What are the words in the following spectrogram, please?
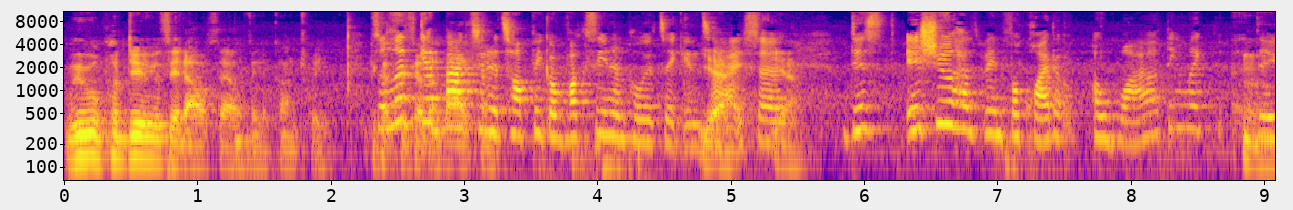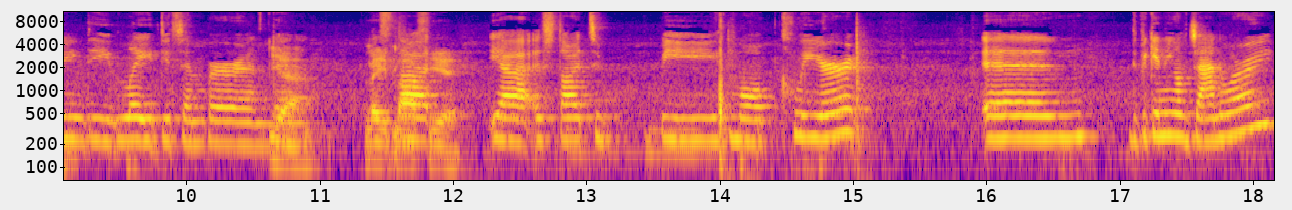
We will produce it ourselves in the country. So let's get back to the topic of vaccine and politics in Yeah, Thai. So this issue has been for quite a, a while. I think like Hmm. during the late December and then Yeah, late it last year. Yeah, it started to be more clear in the beginning of January.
